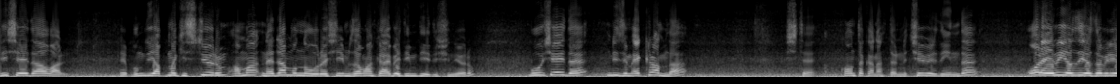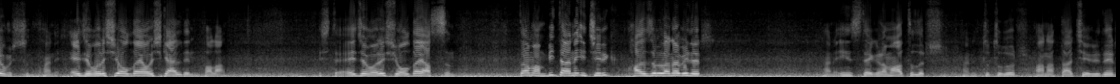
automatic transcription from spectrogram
bir şey daha var. E bunu yapmak istiyorum ama neden bununla uğraşayım, zaman kaybedeyim diye düşünüyorum. Bu şey de bizim ekranda işte kontak anahtarını çevirdiğinde oraya bir yazı yazabiliyormuşsun. Hani Ece Barış yoldaya hoş geldin falan. İşte Ece Barış yolda yazsın. Tamam bir tane içerik hazırlanabilir. Hani Instagram'a atılır. Hani tutulur, anahtar çevrilir.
